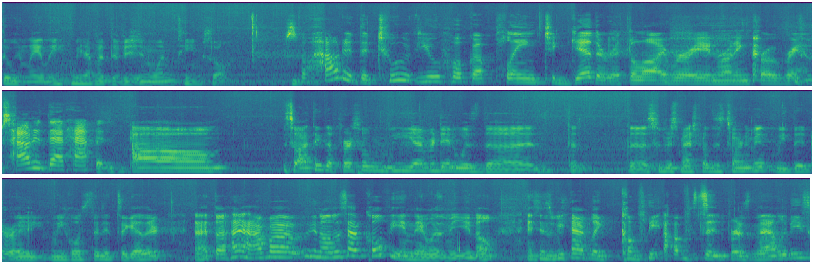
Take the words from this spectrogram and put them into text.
doing lately. We have a Division One team, so So, how did the two of you hook up playing together at the library and running programs? How did that happen? Um, so I think the first one we ever did was the the, the Super Smash Brothers tournament. We did Right. we, we hosted it together, and I thought, hey, how about you know let's have Kofi in there with me, you know? And since we have like complete opposite personalities,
